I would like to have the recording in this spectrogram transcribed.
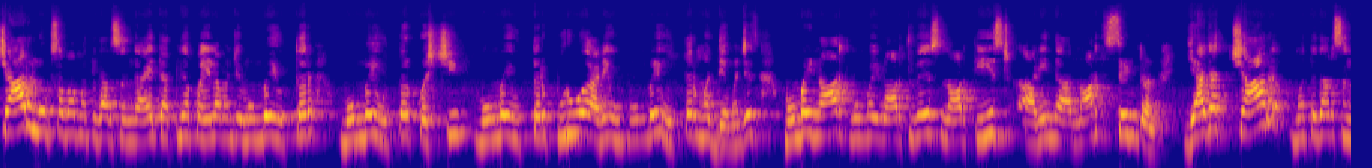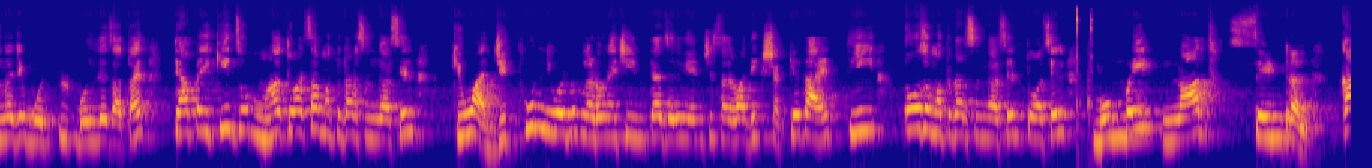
चार लोकसभा मतदारसंघ आहेत. त्यातल्या पहिला म्हणजे मुंबई उत्तर मुंबई उत्तर पश्चिम मुंबई उत्तर पूर्व आणि मुंबई उत्तर मध्य. म्हणजेच Mumbai north Mumbai north west north east आणि नॉर्थ सेंट्रल. या ज्या चार मतदारसंघ जे बोल बोलले जात आहेत त्यापैकी जो महत्त्वाचा मतदारसंघ असेल किंवा जिथून निवडणूक लढवण्याची इम्तियाज जलील यांची सर्वाधिक शक्यता आहे ती तो जो मतदारसंघ असेल तो असेल मुंबई नॉर्थ सेंट्रल. का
